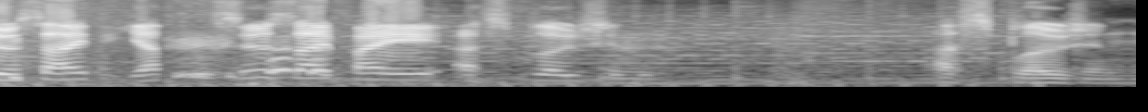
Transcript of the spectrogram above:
Suicide? Yep. Suicide by explosion. Explosion.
